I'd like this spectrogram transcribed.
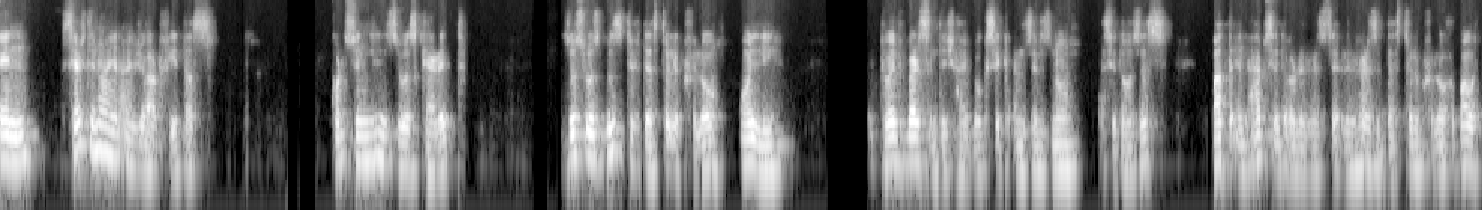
In 39 IUGR fetus, cordocentesis was carried. This was positive diastolic flow, only 12 percentage hypoxic, and there is no acidosis. But in absent or reverse, reverse diastolic flow, about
